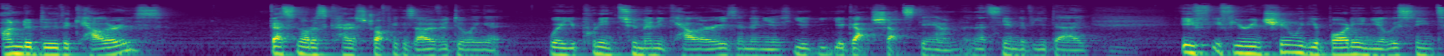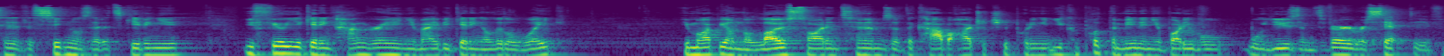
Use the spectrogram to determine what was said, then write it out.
underdo the calories, that's not as catastrophic as overdoing it, where you put in too many calories and then your, your, your gut shuts down and that's the end of your day. Mm. If, if you're in tune with your body and you're listening to the signals that it's giving you, you feel you're getting hungry and you may be getting a little weak. You might be on the low side in terms of the carbohydrates you're putting in. You can put them in and your body will, will use them. It's very receptive.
